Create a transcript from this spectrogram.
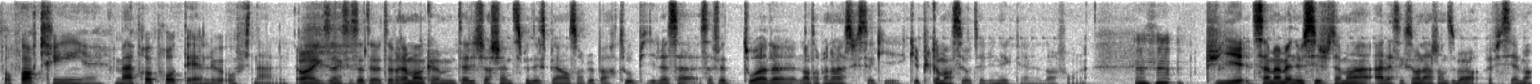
pour pouvoir créer euh, ma propre hôtel au final. Oui, exact, c'est ça. Tu as, vraiment comme, tu allé chercher un petit peu d'expérience un peu partout, puis là, ça, ça fait de toi l'entrepreneur à succès qui, qui, a pu commencer Hôtel Unique, hein, dans le fond. Là. Mm-hmm. Puis ça m'amène aussi justement à, la section l'argent du beurre officiellement.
